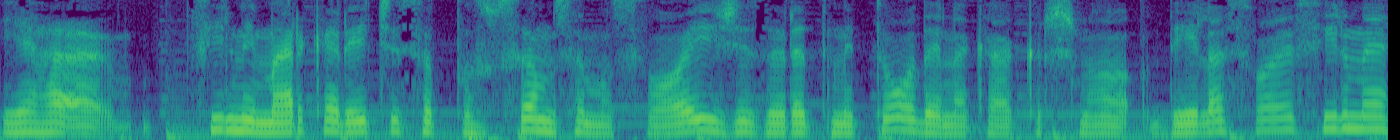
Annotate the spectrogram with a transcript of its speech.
Ja, filmi Marka Reče so povsem samosvoji, že zaradi metode, na kakršno dela svoje filme,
